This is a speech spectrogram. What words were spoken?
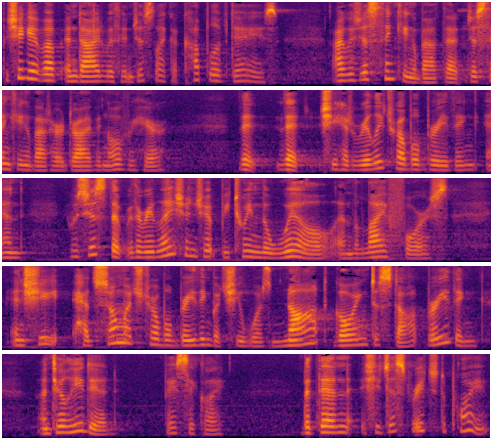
But she gave up and died within just like a couple of days. I was just thinking about that, just thinking about her driving over here, that, that she had really trouble breathing, and it was just that the relationship between the will and the life force. And she had so much trouble breathing, but she was not going to stop breathing until he did, basically. But then she just reached a point,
